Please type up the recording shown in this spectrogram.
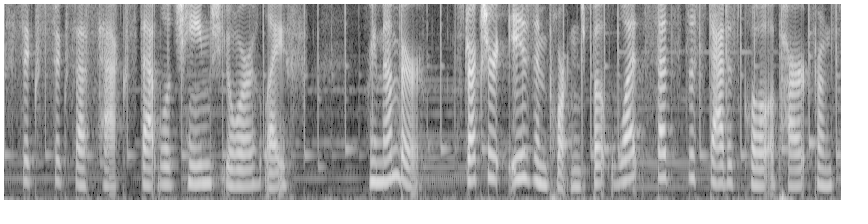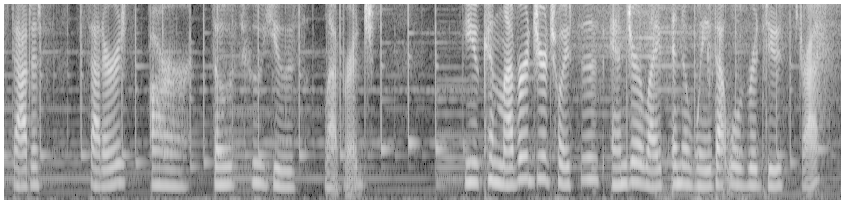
six success hacks that will change your life. Remember, structure is important, but what sets the status quo apart from status setters are those who use leverage. You can leverage your choices and your life in a way that will reduce stress,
